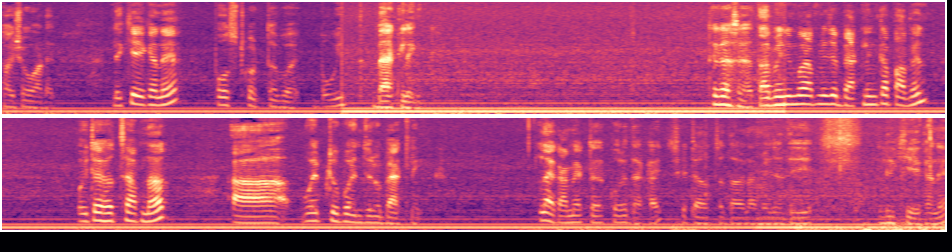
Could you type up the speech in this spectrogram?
ছয়শো ওয়ার্ডে লিখে এখানে পোস্ট করতে হবে উইথ ব্যাকলিঙ্ক ঠিক আছে? তার বিনিময়ে আপনি যে ব্যাকলিংটা পাবেন, ওইটাই হচ্ছে আপনার web two point zero backlink like আমি একটা করে দেখাই, সেটা হচ্ছে ধরেন আমি যদি লিখি এখানে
